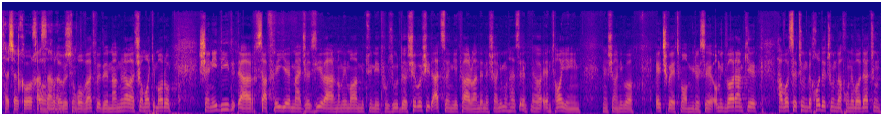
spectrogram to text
تشکر خستم خدا بهتون قوت بده. ممنونم از شما که ما رو شنیدید در صفحه مجازی برنامه ما هم می‌تونید حضور داشته باشید. ادسان یک پرونده نشانیمون هست. انتهای این نشانی با اچ به اتمام می‌رسه. امیدوارم که حواستون به خودتون و خانوادهتون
